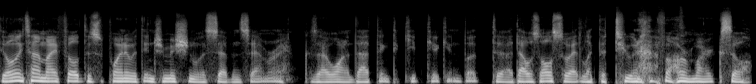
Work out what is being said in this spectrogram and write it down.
The only time I felt disappointed with intermission was Seven Samurai because I wanted that thing to keep kicking, but uh, that was also at like the two and a half hour mark. So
